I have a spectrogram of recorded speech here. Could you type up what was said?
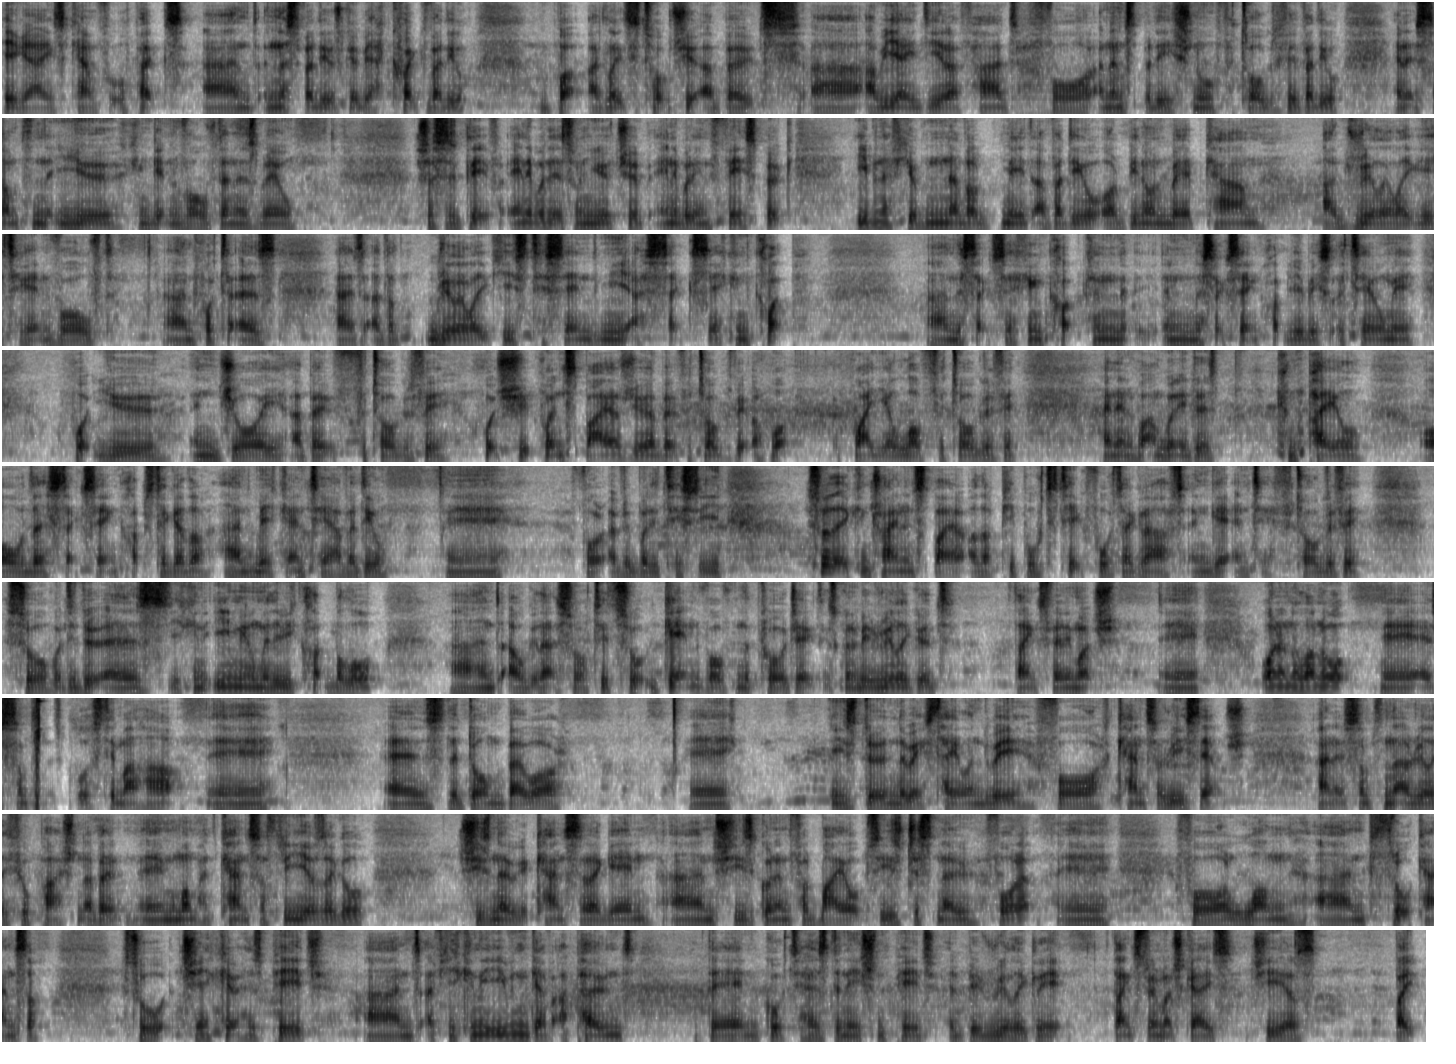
Hey guys, Camphotopix and in this video it's going to be a quick video but I'd like to talk to you about uh, a wee idea I've had for an inspirational photography video and it's something that you can get involved in as well. So this is great for anybody that's on YouTube, anybody on Facebook, even if you've never made a video or been on webcam, I'd really like you to get involved and what it is is I'd really like you to send me a six second clip and the six second clip can in the six second clip you basically tell me what you enjoy about photography what what inspires you about photography or what why you love photography. And then what I'm going to do is compile all the six second clips together and make it into a video uh, for everybody to see so that it can try and inspire other people to take photographs and get into photography. So what to do is you can email me the wee clip below and I'll get that sorted. So get involved in the project, it's going to be really good. Thanks very much. Uh, on another note, uh, it's something that's close to my heart, uh, is the Dom Bower, he's doing the West Highland Way for cancer research and it's something that I really feel passionate about. my mum had cancer three years ago, she's now got cancer again and she's going in for biopsies just now for it, for lung and throat cancer. So check out his page and if you can even give a pound then go to his donation page, it'd be really great. Thanks very much guys. Cheers. Bye.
